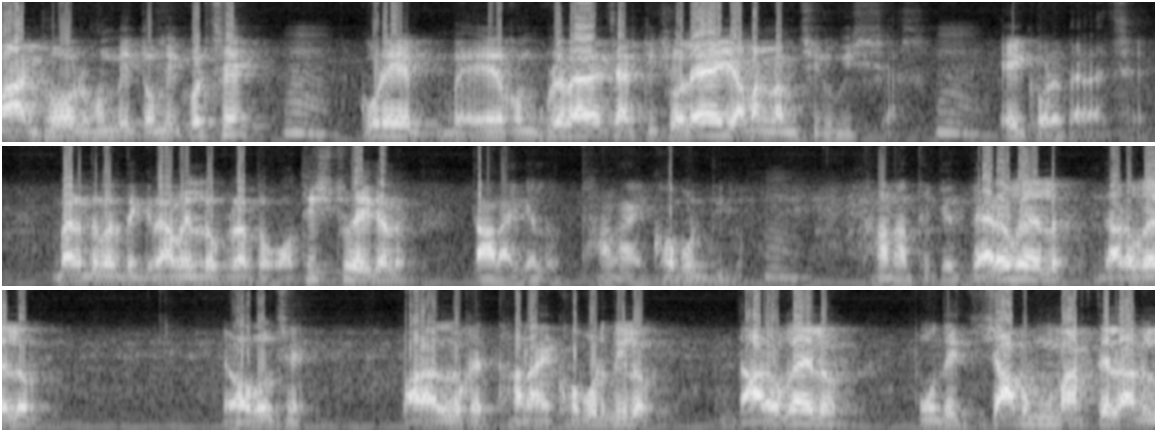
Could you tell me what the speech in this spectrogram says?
মারধর হম্বি তম্বি করছে করে এরকম ঘুরে বেড়াচ্ছে আর কিছু হলে এই আমার নাম চিরু বিশ্বাস। এই করে বেড়াচ্ছে। বেড়াতে বেড়াতে গ্রামের লোকরা তো অতিষ্ঠ হয়ে গেল। তারা গেল থানায় খবর দিল। থানা থেকে দারোগা এলো দারোগা এলো। এবার বলছে পাড়ার লোকের থানায় খবর দিল দারোগা এলো পোঁদের চাবুক মারতে লাগল।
